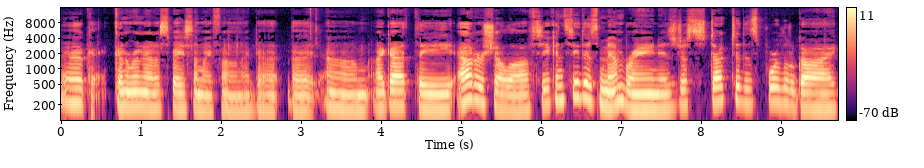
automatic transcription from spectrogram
Okay, gonna run out of space on my phone, I bet. But um, I got the outer shell off. So you can see this membrane is just stuck to this poor little guy.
